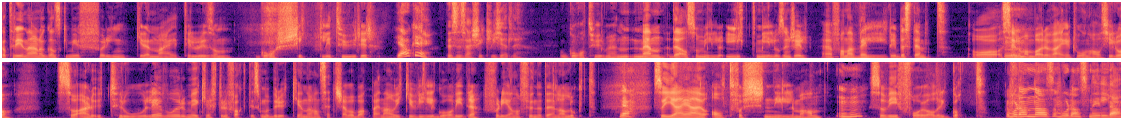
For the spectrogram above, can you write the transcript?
Katrine er nok ganske mye flinkere enn meg til å liksom gå skikkelig turer. Ja, ok. Det syns jeg er skikkelig kjedelig. Å gå tur med hunden. Men det er altså Milo, litt Milo sin skyld. eh, For han er veldig bestemt. Og selv om han bare veier 2,5 kilo, så er det utrolig hvor mye krefter du faktisk må bruke når han setter seg på bakbeina og ikke vil gå videre fordi han har funnet en eller annen lukt. Ja. Så jeg er jo altfor snill med han. Mhm. Så vi får jo aldri gått. hvordan, da, hvordan snill da?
